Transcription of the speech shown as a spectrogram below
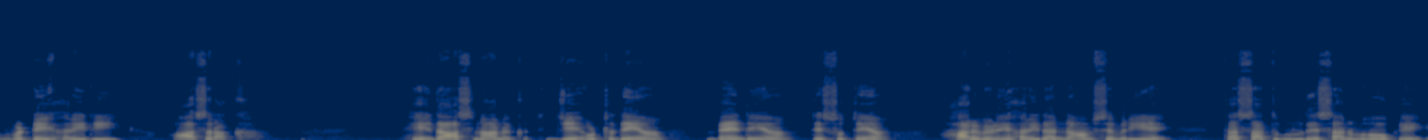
ਵੱਡੇ ਹਰੀ ਦੀ ਆਸ ਰੱਖ। हे ਦਾਸ ਨਾਨਕ, ਜੇ ਉੱਠਦਿਆਂ ਬੈੰਦਿਆਂ ਤੇ ਸੁੱਤਿਆਂ ਹਰ ਵੇਲੇ ਹਰੀ ਦਾ ਨਾਮ ਸਿਮਰਿਏ, ਤਾਂ ਸਤਿਗੁਰੂ ਦੇ ਸਨਮ ਹੋ ਕੇ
